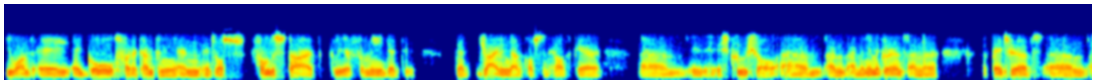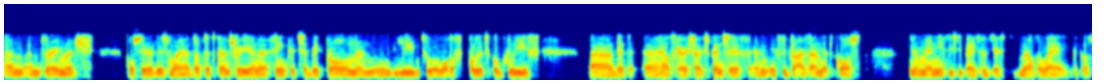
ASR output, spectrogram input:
you want a, a goal for the company. And it was from the start clear for me that that driving down costs in healthcare um, is, is, crucial. Um, I'm, I'm, an immigrant. I'm a a patriot. Um, I'm, I'm very much considered this my adopted country, and I think it's a big problem and leading to a lot of political grief uh, that uh, healthcare is so expensive. And if you drive down that cost, you know, many of these debates will just melt away because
